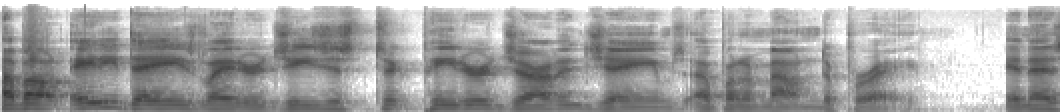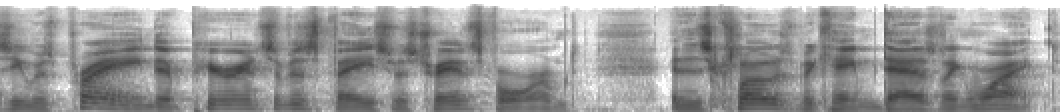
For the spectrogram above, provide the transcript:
About eighty days later, Jesus took Peter, John, and James up on a mountain to pray. And as he was praying, the appearance of his face was transformed, and his clothes became dazzling white.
